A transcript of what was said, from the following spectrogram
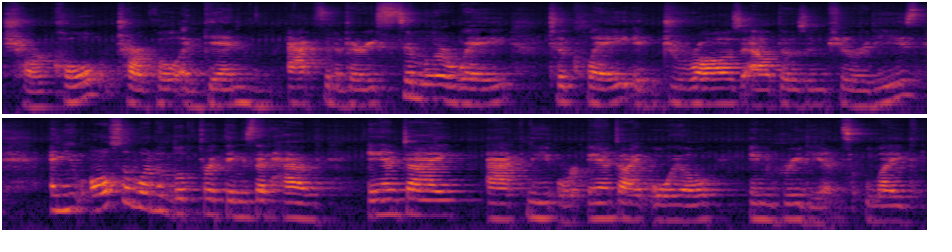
charcoal. Charcoal again acts in a very similar way to clay. It draws out those impurities. And you also want to look for things that have anti-acne or anti-oil ingredients like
